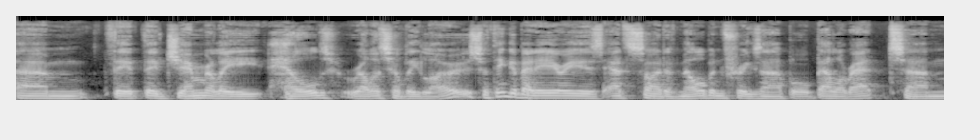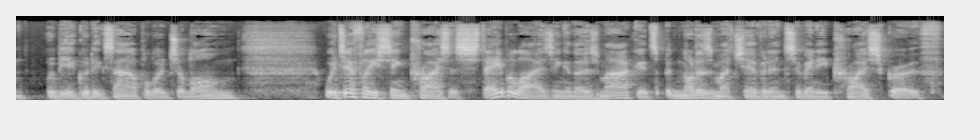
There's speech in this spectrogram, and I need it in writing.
um, they, have generally held relatively low. So think about areas outside of Melbourne, for example, Ballarat um, would be a good example, or Geelong. We're definitely seeing prices stabilising in those markets, but not as much evidence of any price growth.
